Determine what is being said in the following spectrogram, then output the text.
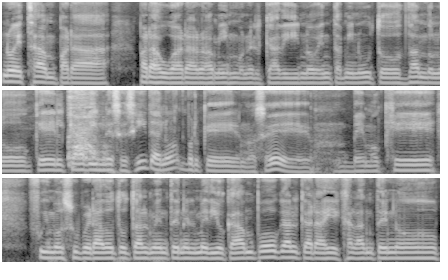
no están para, para jugar ahora mismo en el Cádiz 90 minutos dando lo que el Cádiz necesita, ¿no? Porque, no sé, vemos que fuimos superados totalmente en el medio campo, que Alcaraz y Escalante no,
